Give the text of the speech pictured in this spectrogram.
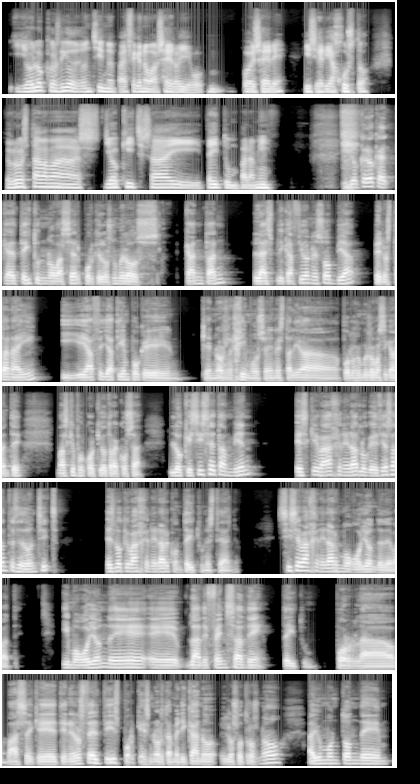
Y yo lo que os digo de Doncic me parece que no va a ser, oye, puede ser, ¿eh? y sería justo. Yo creo que estaba más Jokic, y Tatum para mí. Yo creo que, que no va a ser porque los números cantan. La explicación es obvia, pero están ahí y hace ya tiempo que, que nos regimos en esta liga por los números básicamente, más que por cualquier otra cosa. Lo que sí sé también es que va a generar lo que decías antes de Doncic, es lo que va a generar con Tatum este año. Sí se va a generar mogollón de debate y mogollón de eh, la defensa de Tatum por la base que tiene los Celtics, porque es norteamericano y los otros no. Hay un montón de...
